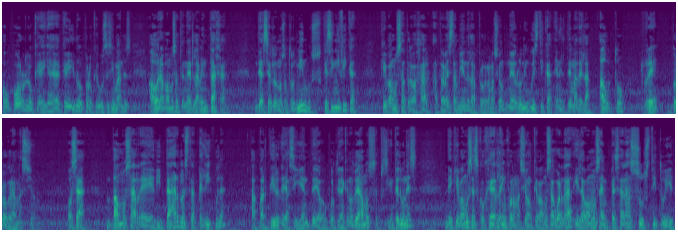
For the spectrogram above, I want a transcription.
o por lo que haya querido, por lo que gustes y mandes, ahora vamos a tener la ventaja de hacerlo nosotros mismos. ¿Qué significa? Que vamos a trabajar a través también de la programación neurolingüística en el tema de la autorreprogramación. O sea, vamos a reeditar nuestra película a partir de la siguiente oportunidad que nos veamos, el siguiente lunes, de que vamos a escoger la información que vamos a guardar y la vamos a empezar a sustituir.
